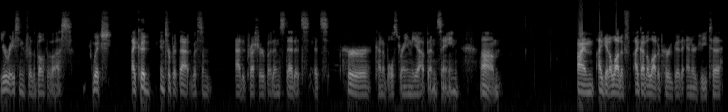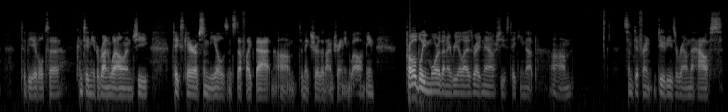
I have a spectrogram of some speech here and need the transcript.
you're racing for the both of us, which I could interpret that with some added pressure, but instead it's it's her kind of bolstering me up and saying, um, I'm I get a lot of I got a lot of her good energy to to be able to continue to run well, and she takes care of some meals and stuff like that um, to make sure that I'm training well. I mean, probably more than I realize right now. She's taking up um, some different duties around the house,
